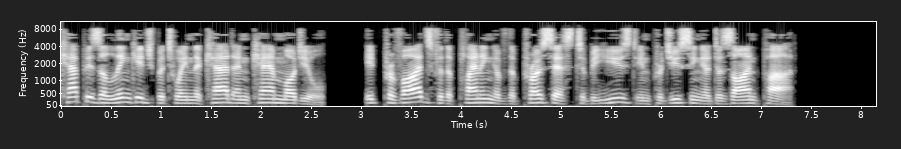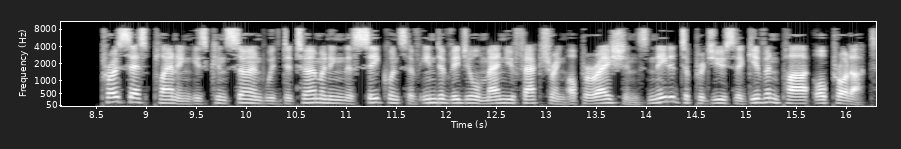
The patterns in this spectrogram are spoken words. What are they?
CAP is a linkage between the CAD and CAM module. It provides for the planning of the process to be used in producing a designed part. Process planning is concerned with determining the sequence of individual manufacturing operations needed to produce a given part or product.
